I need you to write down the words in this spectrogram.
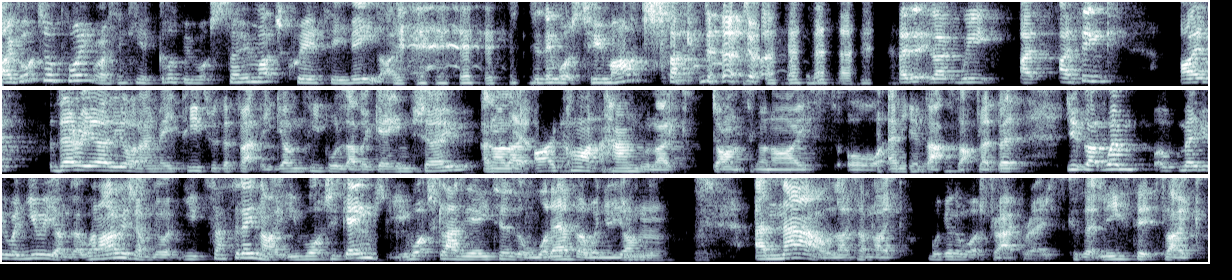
I got to a point where I was thinking, God, we watch so much queer TV. Like, did they watch too much? Like, I, like we, I, I think I'm very early on, I made peace with the fact that young people love a game show, and I like yeah. I can't handle like dancing on ice or any of that stuff. Like, but you like when maybe when you were younger, when I was younger, you, Saturday night you watch a game show, you watch Gladiators or whatever when you're younger, mm-hmm. and now like I'm like we're gonna watch Drag Race because at least it's like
